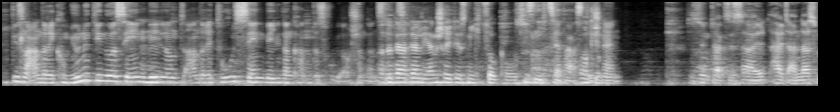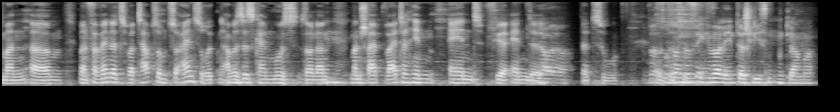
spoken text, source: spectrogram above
ein bisschen andere Community nur sehen Mhm. will und andere Tools sehen will, dann kann das Ruby auch schon ganz Also der, sein. der Lernschritt ist nicht so groß. ist nicht sehr drastisch, Okay. nein. Die Syntax ist halt, halt anders. Man, ähm, man verwendet zwar Tabs, um zu einzurücken, aber es ist kein Muss, sondern man schreibt weiterhin End für Ende Ja, ja. dazu. Das ist sozusagen das das Äquivalent der schließenden Klammer.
